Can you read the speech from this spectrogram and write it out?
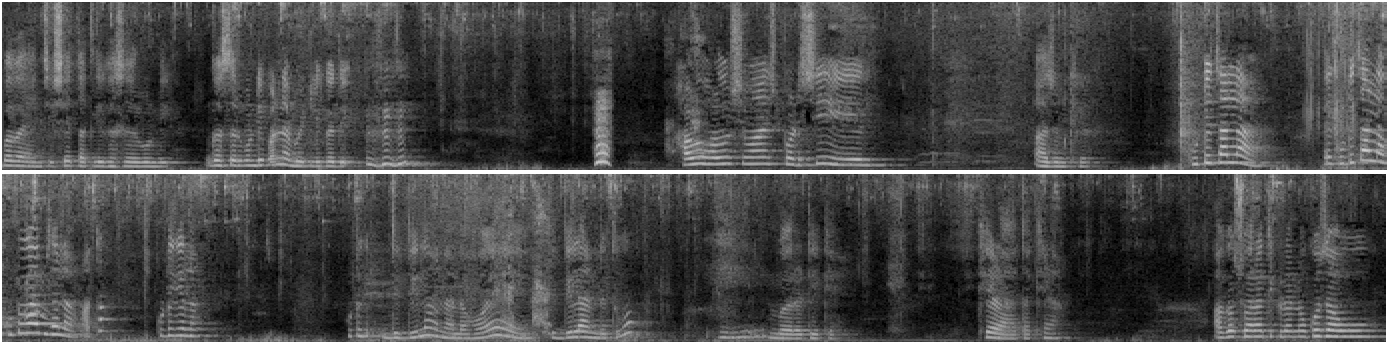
बघा यांची शेतातली घसरगुंडी. घसरगुंडी पण नाही भेटली कधी. हळूहळू शिवांश पडशील. अजून खेळ. कुठे चालला? ए कुठे चालला? कुठं गायब झाला? आता? कुठे गेला? कुठे दिदीला दीदीला आणायला होय? दिदीला आणले तू? बरं ठीक आहे. खेळा आता खेळा. अगं स्वरा तिकडं नको जाऊ.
